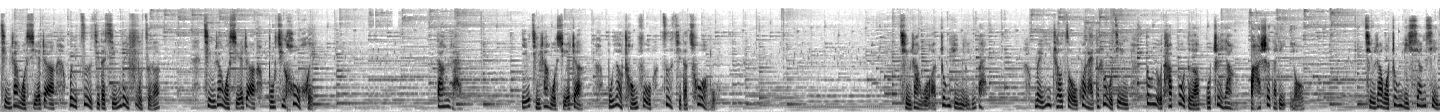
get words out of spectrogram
请让我学着为自己的行为负责。请让我学着不去后悔，当然，也请让我学着不要重复自己的错误。请让我终于明白，每一条走过来的路径都有它不得不这样跋涉的理由。请让我终于相信，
